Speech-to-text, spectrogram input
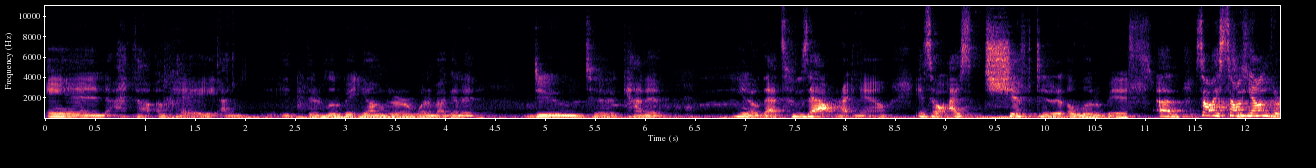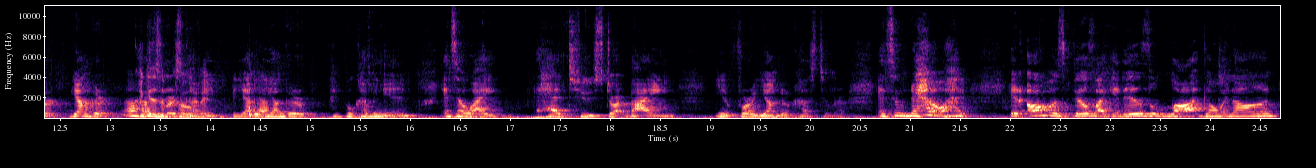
And i thought okay I'm, they're a little bit younger. What am i going to do to kind of you know that's who's out right now. And so i shifted it a little bit. Um, so i saw younger younger Because customers COVID. coming. Yeah, Yeah. younger people coming in. And so i had to start buying you know for a younger customer. And so now i it almost feels like it is a lot going on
